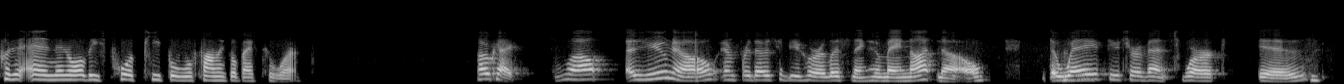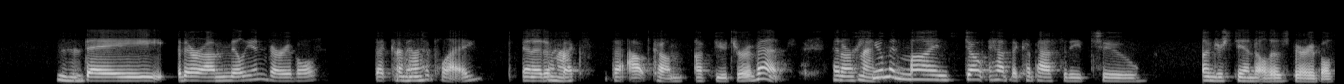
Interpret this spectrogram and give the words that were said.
put an end, and all these poor people will finally go back to work? Okay. Well, as you know, and for those of you who are listening who may not know, the way future events work is Mhm. they there are a million variables that come Uh-huh. into play and it Uh-huh. affects the outcome of future events. And our Right. human minds don't have the capacity to understand all those variables.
